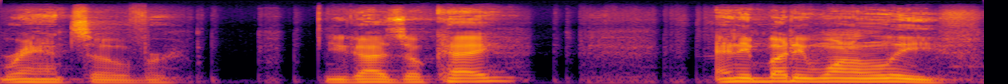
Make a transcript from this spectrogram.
Rants over. You guys okay? Anybody want to leave?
